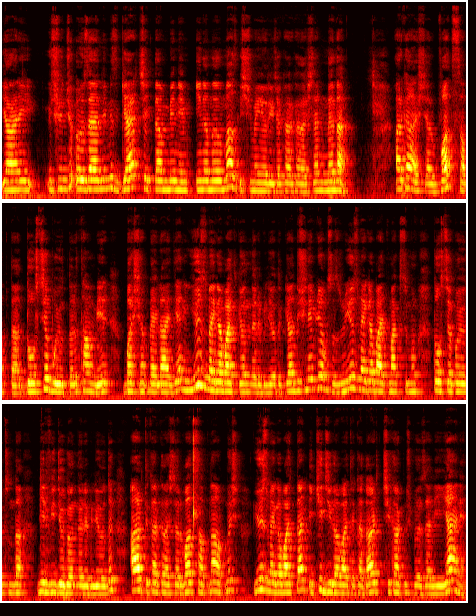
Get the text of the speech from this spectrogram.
yani üçüncü özelliğimiz gerçekten benim inanılmaz işime yarayacak arkadaşlar. Neden? Arkadaşlar WhatsApp'ta dosya boyutları tam bir başa belaydı. Yani 100 megabayt gönderebiliyorduk ya. Düşünebiliyor musunuz? 100 megabayt maksimum dosya boyutunda bir video gönderebiliyorduk. Artık arkadaşlar WhatsApp ne yapmış? 100 megabayttan 2 GB'a kadar çıkartmış bu özelliği. Yani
